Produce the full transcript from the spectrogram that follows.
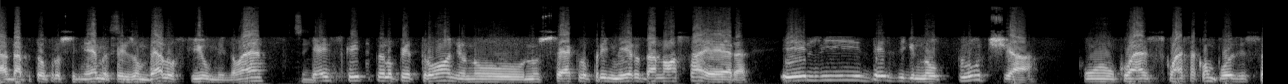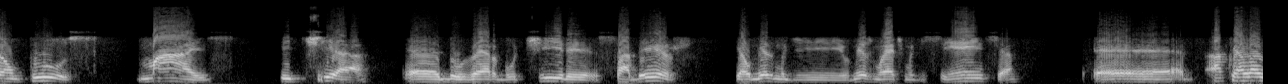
adaptou para o cinema, fez um belo filme, não é? Sim. Que é escrito pelo Petrônio no, no século I da nossa era. Ele designou Plutia com, com, essa, com essa composição plus, mais, e tia é, do verbo tire, saber, que é o mesmo, de, o mesmo étimo de ciência, é, aquelas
